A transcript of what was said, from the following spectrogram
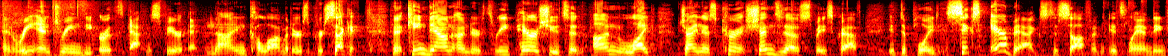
and re-entering the Earth's atmosphere at 9 kilometers per second. And it came down under three parachutes and unlike China's current Shenzhou spacecraft, it deployed six airbags to soften its landing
